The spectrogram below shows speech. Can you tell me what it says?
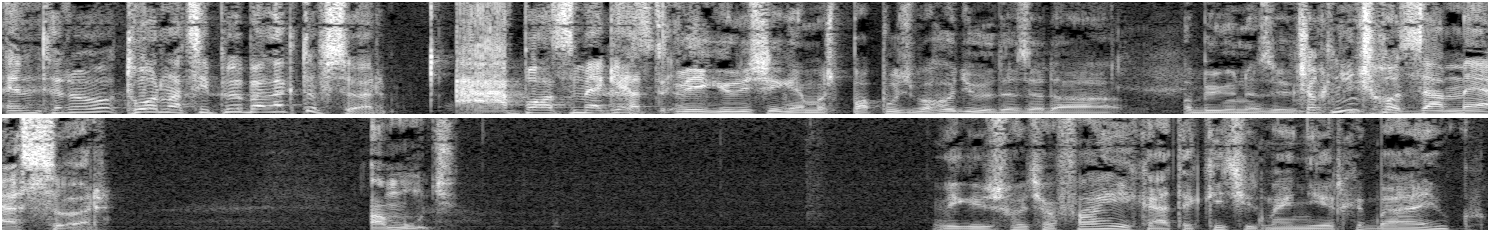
Entero, torna cipőben legtöbbször? Á, bazd meg! Ez... Hát végül is igen, most papucsba hogy üldözöd a, a bűnözőt? Csak nincs hozzá melször. Amúgy. Végül is, hogyha fahékát egy kicsit megnyírkbáljuk,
